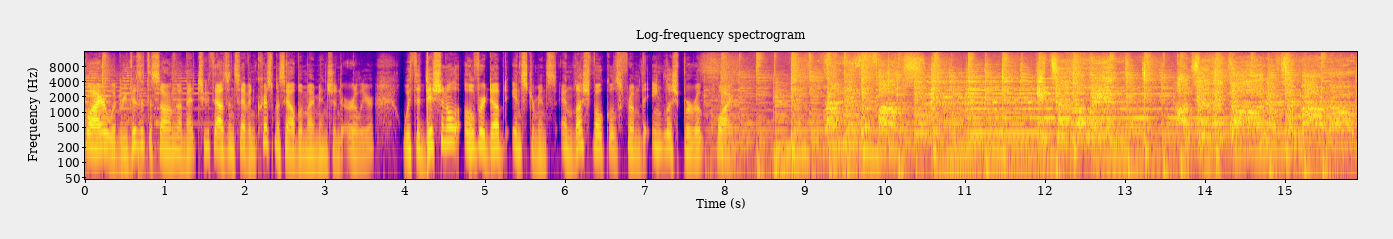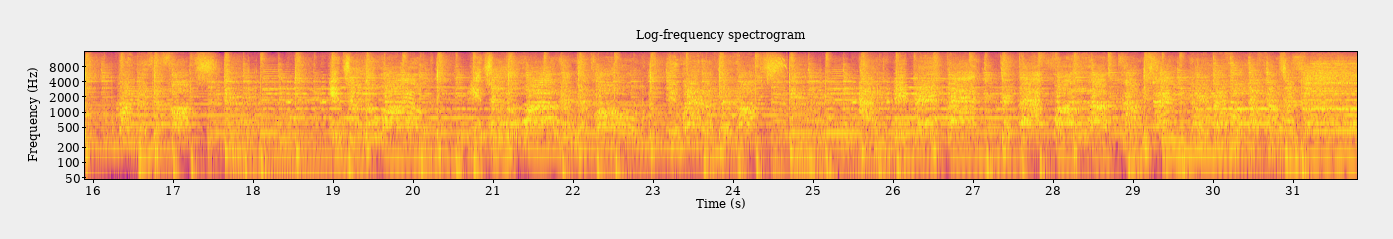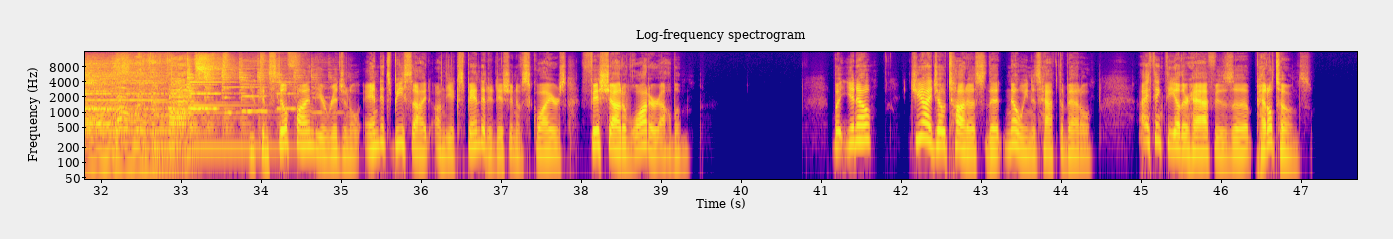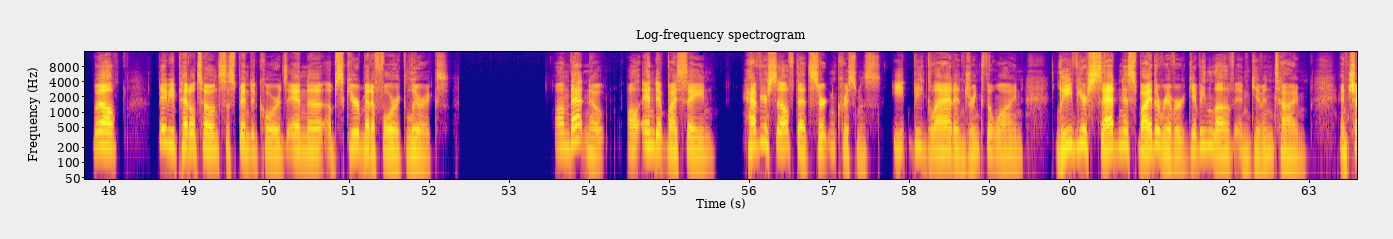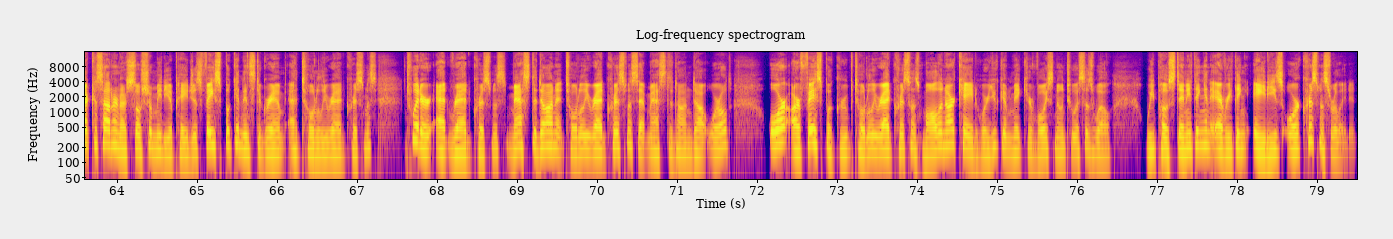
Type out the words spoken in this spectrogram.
Squire would revisit the song on that 2007 Christmas album I mentioned earlier with additional overdubbed instruments and lush vocals from the English Baroque Choir. Can still find the original and its B side on the expanded edition of Squire's Fish Out of Water album. But you know, G.I. Joe taught us that knowing is half the battle. I think the other half is uh, pedal tones. Well, maybe pedal tones, suspended chords, and uh, obscure metaphoric lyrics. On that note, I'll end it by saying have yourself that certain Christmas. Eat, be glad, and drink the wine. Leave your sadness by the river, giving love and giving time. And check us out on our social media pages Facebook and Instagram at Totally Rad Christmas, Twitter at Rad Christmas, Mastodon at Totally Rad Christmas at mastodon.world, or our Facebook group, Totally Rad Christmas Mall and Arcade, where you can make your voice known to us as well. We post anything and everything 80s or Christmas related.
